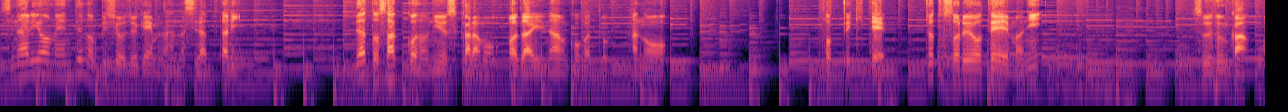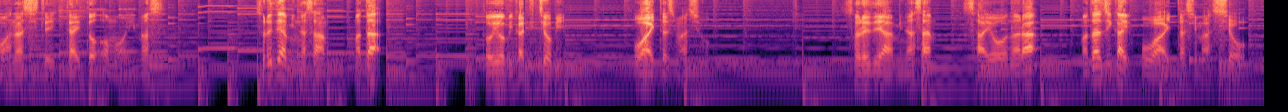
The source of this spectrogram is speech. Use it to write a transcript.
シナリオ面での美少女ゲームの話だったり、で、あと昨今のニュースからも話題何個かと、あの、取ってきて、ちょっとそれをテーマに数分間お話ししていきたいと思います。それでは皆さん、また土曜日か日曜日お会いいたしましょう。それでは皆さん、さようなら。また次回お会いいたしましょう。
